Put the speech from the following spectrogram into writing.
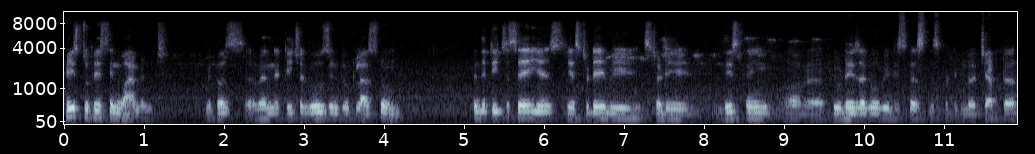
face-to-face environment. Because when the teacher goes into classroom when the teacher say yes yesterday we studied this thing or a few days ago we discussed this particular chapter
